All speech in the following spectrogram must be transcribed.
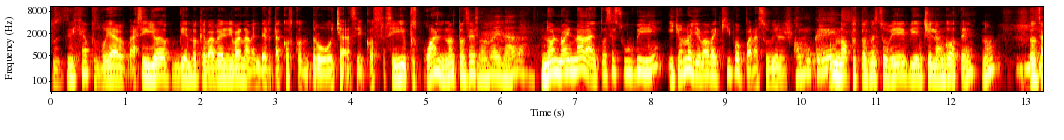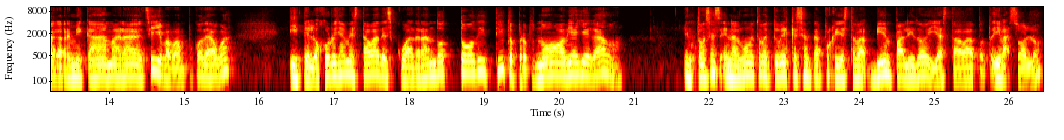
pues dije, ah, pues voy a, así yo viendo que va a haber, iban a vender tacos con truchas y cosas así, pues ¿cuál, no? Entonces, No, no hay nada. no, no hay nada. Entonces subí y yo no llevaba equipo para subir. ¿Cómo crees? No, pues entonces me subí bien chilangote, ¿no? Entonces agarré mi cámara, sí llevaba un poco de agua y te lo juro ya me estaba descuadrando toditito, pero pues no había llegado. Entonces en algún momento me tuve que sentar porque ya estaba bien pálido y ya estaba, tota- iba solo,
